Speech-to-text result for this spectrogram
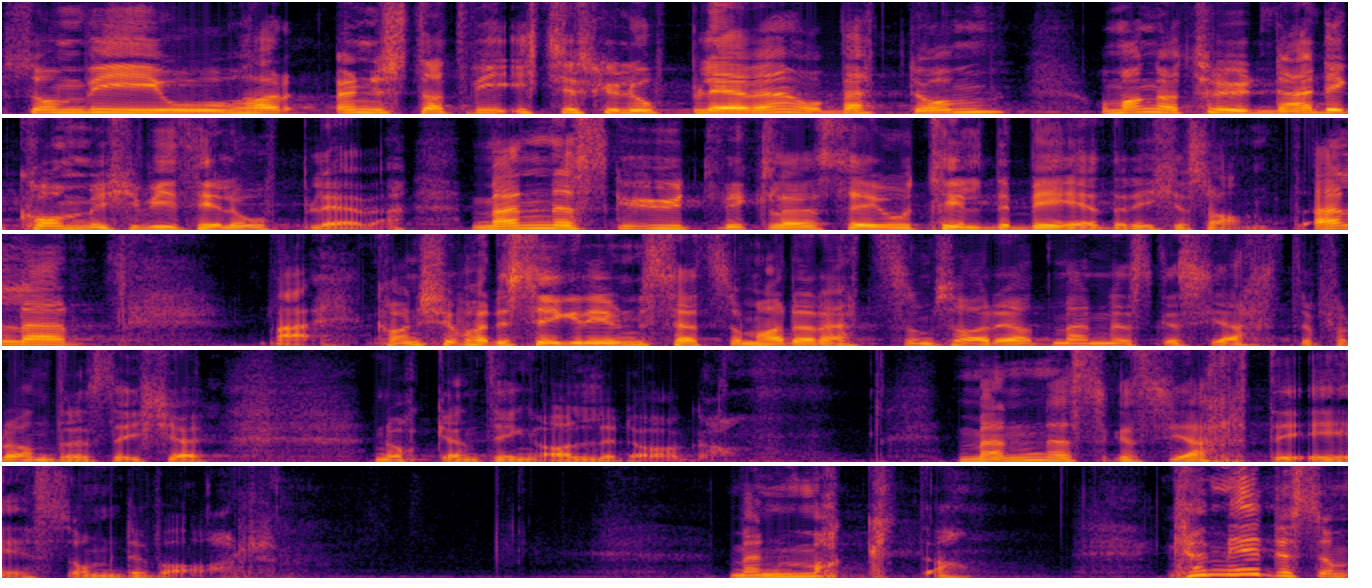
som vi jo har ønsket at vi ikke skulle oppleve og bedt om. Og mange har trodd nei, det kommer ikke vi til å oppleve. Mennesket utvikler seg jo til det bedre, ikke sant? Eller nei, kanskje var det Sigrid Undset som hadde rett, som sa det at menneskets hjerte forandrer seg ikke noen ting alle dager. Menneskets hjerte er som det var. Men makta Hvem er det som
